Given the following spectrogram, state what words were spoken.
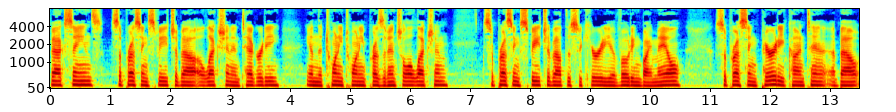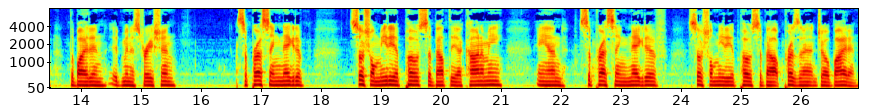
vaccines, suppressing speech about election integrity in the 2020 presidential election, suppressing speech about the security of voting by mail, suppressing parody content about the Biden administration, suppressing negative social media posts about the economy, and suppressing negative social media posts about President Joe Biden.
